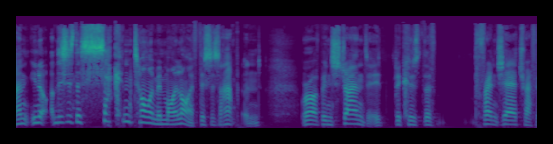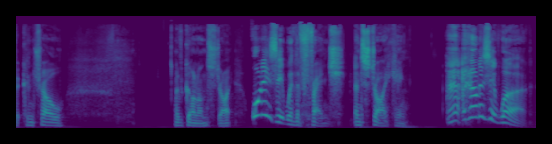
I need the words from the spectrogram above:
And, you know, this is the second time in my life this has happened where I've been stranded because the French air traffic control have gone on strike. What is it with the French and striking? How, does it work?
